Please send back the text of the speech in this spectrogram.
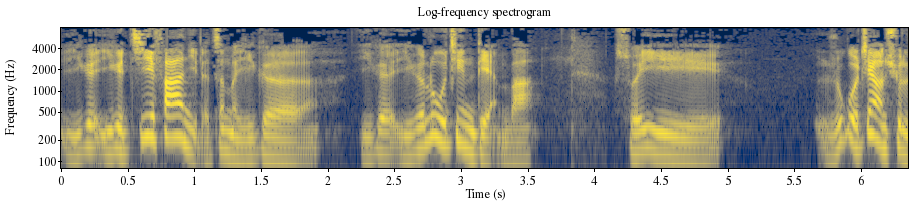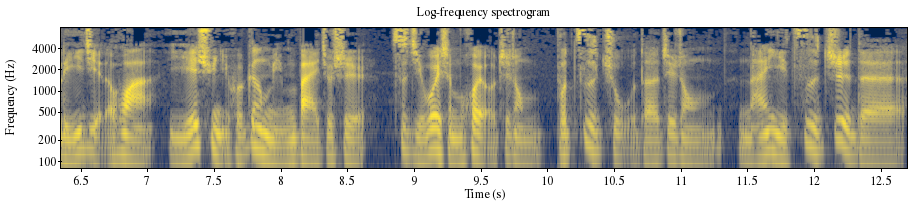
一个一个激发你的这么一个一个一个路径点吧。所以。如果这样去理解的话，也许你会更明白，就是自己为什么会有这种不自主的、这种难以自制的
